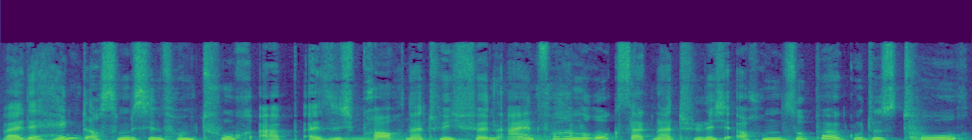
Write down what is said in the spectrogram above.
weil der hängt auch so ein bisschen vom Tuch ab. Also ich brauche mhm. natürlich für einen einfachen Rucksack natürlich auch ein super gutes Tuch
